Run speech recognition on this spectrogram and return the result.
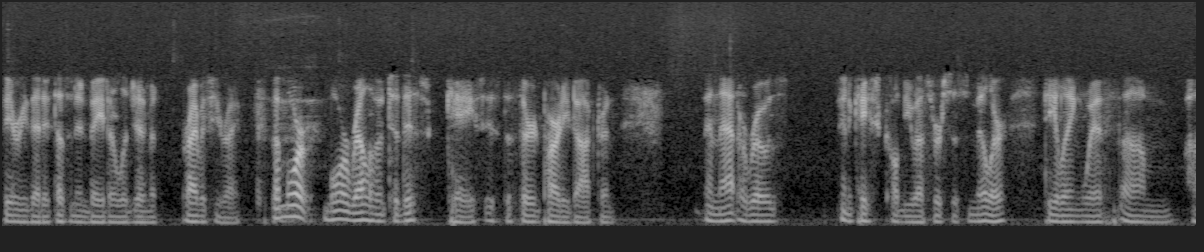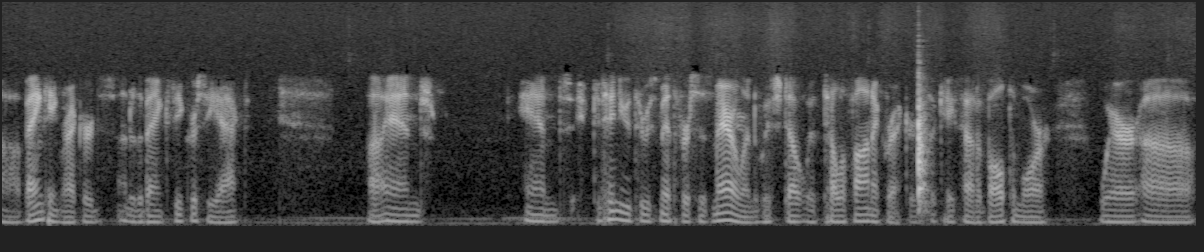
theory that it doesn't invade a legitimate privacy right. But more more relevant to this case is the third party doctrine, and that arose in a case called U.S. versus Miller, dealing with um, uh, banking records under the Bank Secrecy Act, uh, and and it continued through Smith versus Maryland, which dealt with telephonic records, a case out of Baltimore where a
